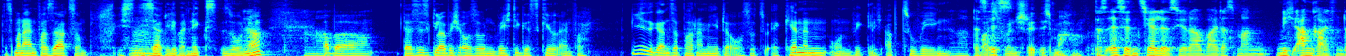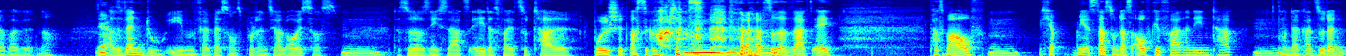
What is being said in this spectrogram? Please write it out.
dass man einfach sagt, so, pff, ich, mhm. ich sag lieber nichts, so, ne? ja. ne? Genau. Aber das ist, glaube ich, auch so ein wichtiger Skill, einfach diese ganzen Parameter auch so zu erkennen und wirklich abzuwägen, genau. was ist, für einen Schritt ich mache. Das Essentielle ist ja dabei, dass man nicht angreifend dabei wird, ne? Ja. Also wenn du eben Verbesserungspotenzial äußerst, mhm. dass du das nicht sagst, ey, das war jetzt total Bullshit, was du gemacht hast, mhm. dass du dann sagst, ey, pass mal auf, mhm. ich habe mir jetzt das und das aufgefallen an jedem Tag mhm. und dann kannst du dein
